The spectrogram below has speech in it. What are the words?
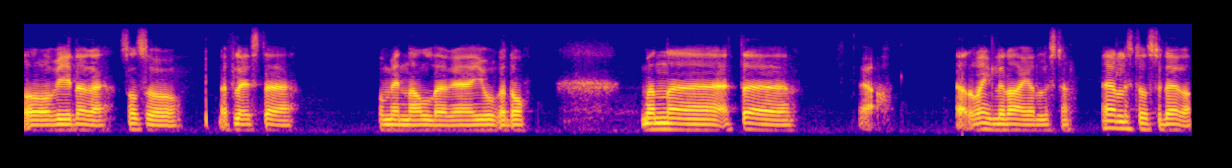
og videre. Sånn som de fleste på min alder eh, gjorde da. Men uh, etter ja. ja, det var egentlig det jeg hadde lyst til. Jeg hadde lyst til å studere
